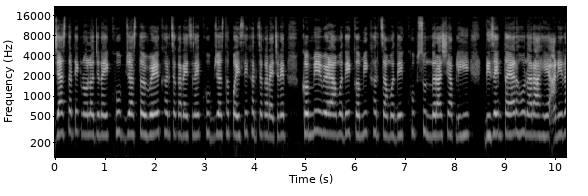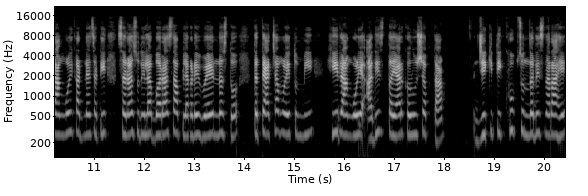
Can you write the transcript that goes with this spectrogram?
जास्त टेक्नॉलॉजी नाही खूप जास्त वेळ खर्च करायचा नाही खूप जास्त पैसे खर्च करायचे नाहीत. कमी वेळामध्ये कमी खर्चामध्ये खूप सुंदर अशी आपली ही डिझाईन तयार होणार आहे आणि रांगोळी काढण्यासाठी सणासुदीला बराचसा आपल्याकडे वेळ नसतो. तर त्याच्यामुळे तुम्ही ही रांगोळी आधीच तयार करू शकता. जे की ती खूप सुंदर दिसणार आहे.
